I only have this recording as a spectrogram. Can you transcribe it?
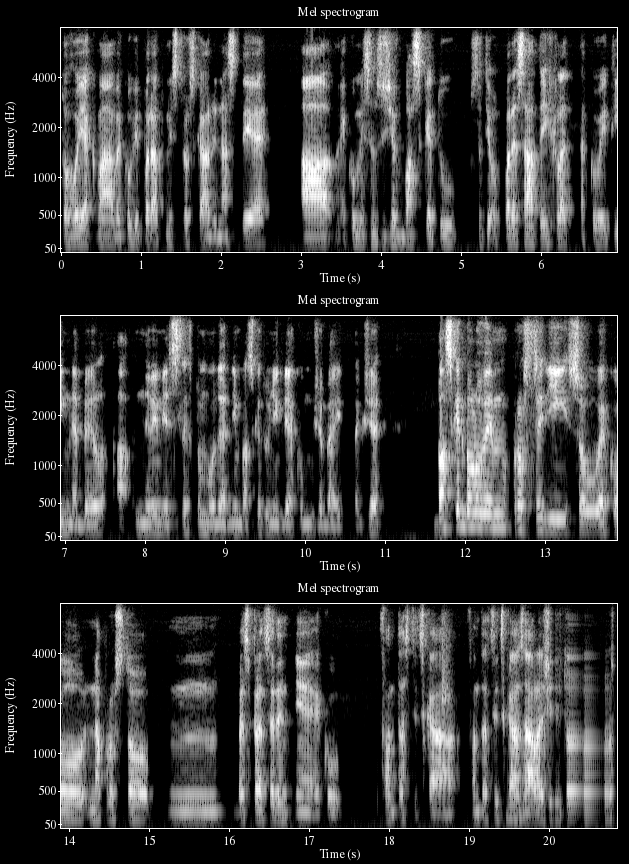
toho, jak má jako vypadat mistrovská dynastie a jako myslím si, že v basketu se od 50. let takový tým nebyl a nevím, jestli v tom moderním basketu někdy jako může být. Takže v basketbalovém prostředí jsou jako naprosto mm, bezprecedentně jako fantastická, fantastická hmm. záležitost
